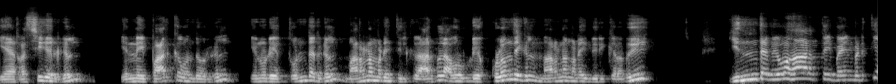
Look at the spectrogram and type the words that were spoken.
என் ரசிகர்கள் என்னை பார்க்க வந்தவர்கள் என்னுடைய தொண்டர்கள் மரணம் அடைந்திருக்கிறார்கள் அவர்களுடைய குழந்தைகள் மரணம் அடைந்திருக்கிறது இந்த விவகாரத்தை பயன்படுத்தி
